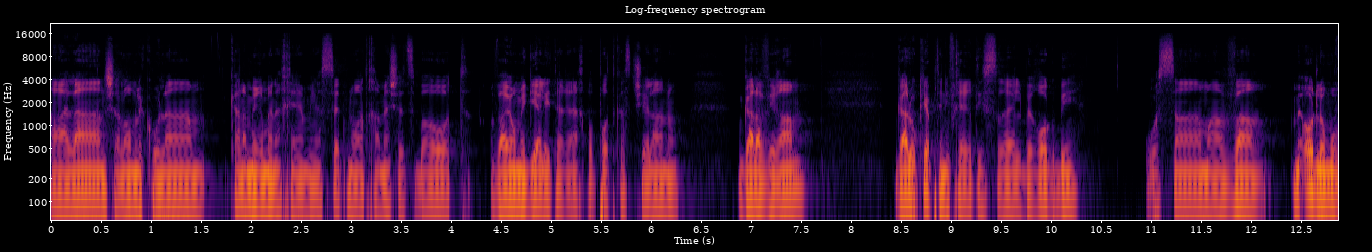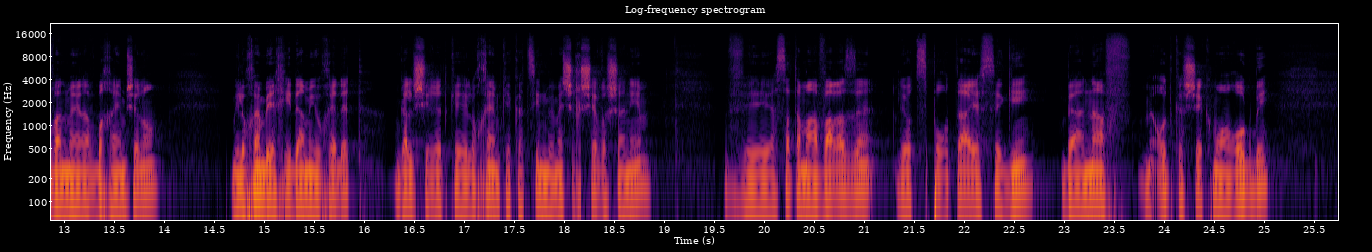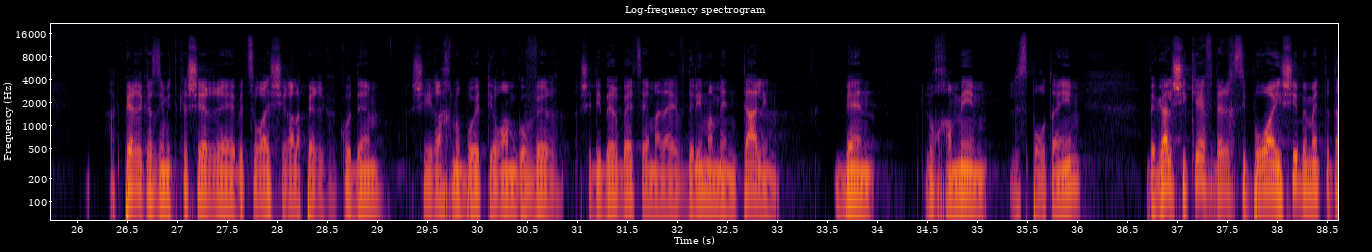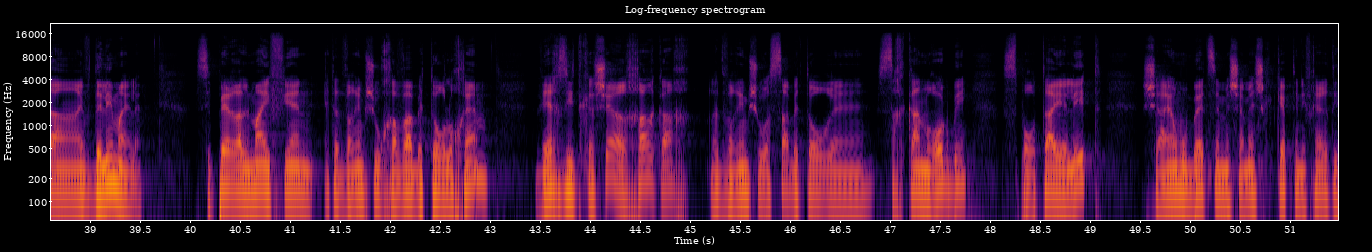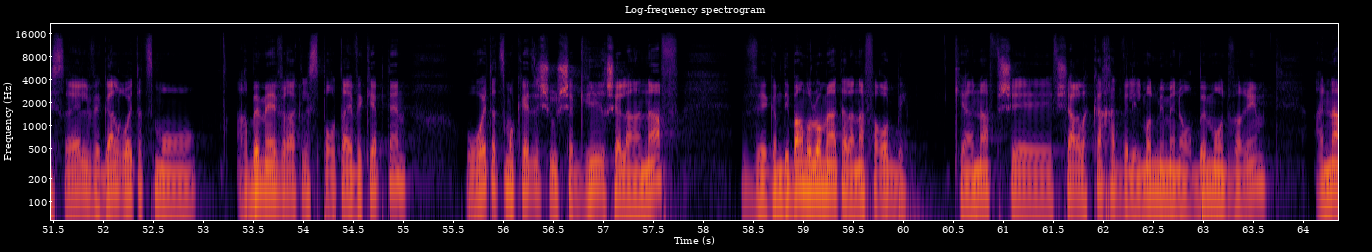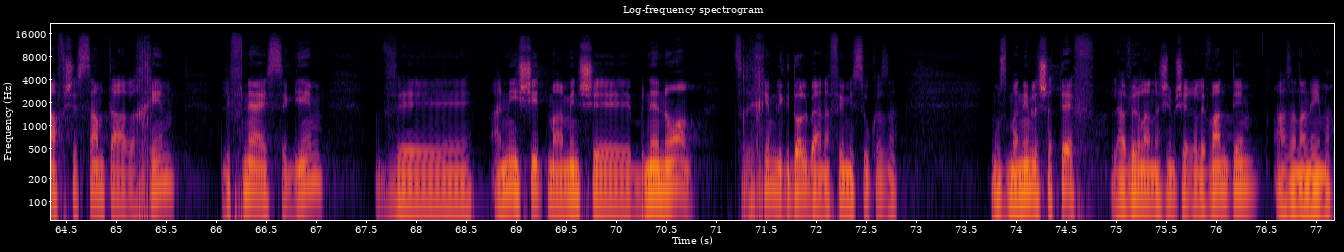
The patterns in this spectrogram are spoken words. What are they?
אהלן, שלום לכולם. כאן אמיר מנחם, מייסד תנועת חמש אצבעות, והיום מגיע להתארח בפודקאסט שלנו, גל אבירם. גל הוא קפטן נבחרת ישראל ברוגבי. הוא עשה מעבר מאוד לא מובן מאליו בחיים שלו. מלוחם ביחידה מיוחדת, גל שירת כלוחם, כקצין במשך שבע שנים, ועשה את המעבר הזה להיות ספורטאי הישגי בענף מאוד קשה כמו הרוגבי. הפרק הזה מתקשר אה, בצורה ישירה לפרק הקודם, שאירחנו בו את יורם גובר, שדיבר בעצם על ההבדלים המנטליים בין לוחמים לספורטאים, וגל שיקף דרך סיפורו האישי באמת את ההבדלים האלה. סיפר על מה אפיין את הדברים שהוא חווה בתור לוחם, ואיך זה התקשר אחר כך לדברים שהוא עשה בתור uh, שחקן רוגבי, ספורטאי עילית, שהיום הוא בעצם משמש כקפטן נבחרת ישראל, וגל רואה את עצמו הרבה מעבר רק לספורטאי וקפטן, הוא רואה את עצמו כאיזשהו שגריר של הענף, וגם דיברנו לא מעט על ענף הרוגבי, כענף שאפשר לקחת וללמוד ממנו הרבה מאוד דברים, ענף ששם את הערכים לפני ההישגים, ואני אישית מאמין שבני נוער צריכים לגדול בענפים מסוג כזה. מוזמנים לשתף, להעביר לאנשים שרלוונטיים, האזנה נעימה.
